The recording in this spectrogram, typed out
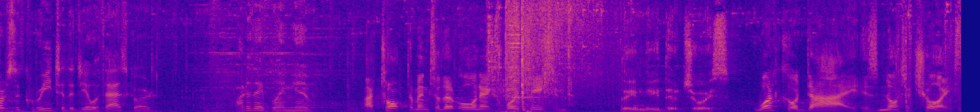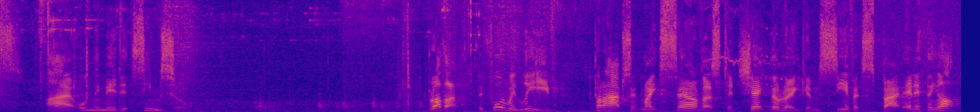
Dwarves agreed to the deal with Asgard, why do they blame you? I talked them into their own exploitation. They made their choice. Work or die is not a choice. I only made it seem so. Brother, before we leave, perhaps it might serve us to check the rig and see if it spat anything up.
